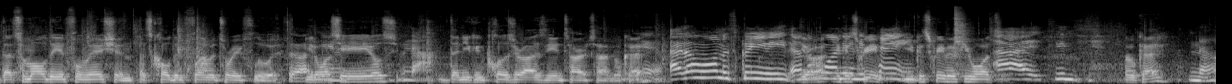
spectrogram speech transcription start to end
That's from all the inflammation. That's called inflammatory fluid. So, you don't want to see any needles? Nah. Then you can close your eyes the entire time, okay? Yeah. I don't want to scream. I You, don't don't- want you can any scream. pain. You can scream if you want to. I can. okay? No.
